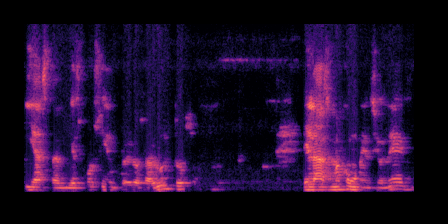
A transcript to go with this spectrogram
y hasta el 10% de los adultos. El asma, como mencioné,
